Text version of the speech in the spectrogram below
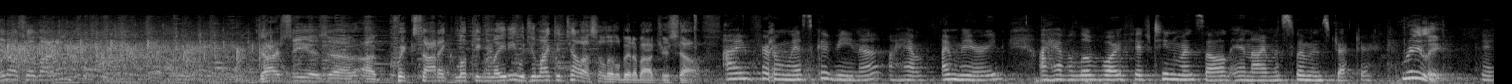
You know Silvana? Darcy is a, a quixotic-looking lady. Would you like to tell us a little bit about yourself? I'm from West Covina. I have I'm married. I have a little boy, 15 months old, and I'm a swim instructor. Really? Yeah.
